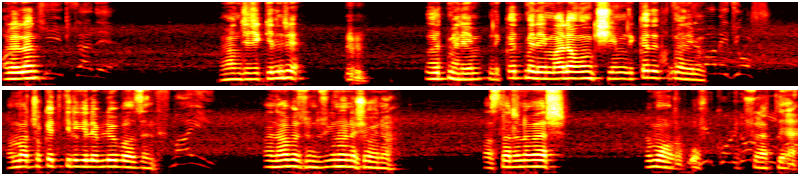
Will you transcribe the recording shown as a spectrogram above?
Öyle lan. Hemen cecikleri dikkat etmeliyim. Dikkat etmeliyim. Hala 10 kişiyim. Dikkat etmeliyim. Onlar çok etkili gelebiliyor bazen. Ha, ne yapıyorsun? Düzgün oyna şu oyunu. Paslarını ver. Mor. Of çok süratli.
